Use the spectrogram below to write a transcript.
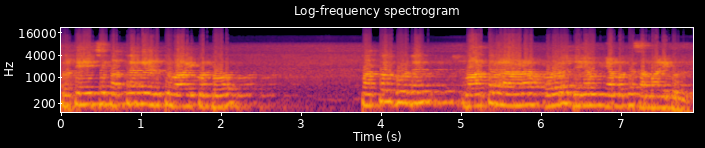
പ്രത്യേകിച്ച് പത്രങ്ങൾ എടുത്ത് വായിക്കുമ്പോൾ പത്രം കൂടുതൽ വാർത്തകളാണ് ഓരോ ദിനവും നമുക്ക് സമ്മാനിക്കുന്നത്.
